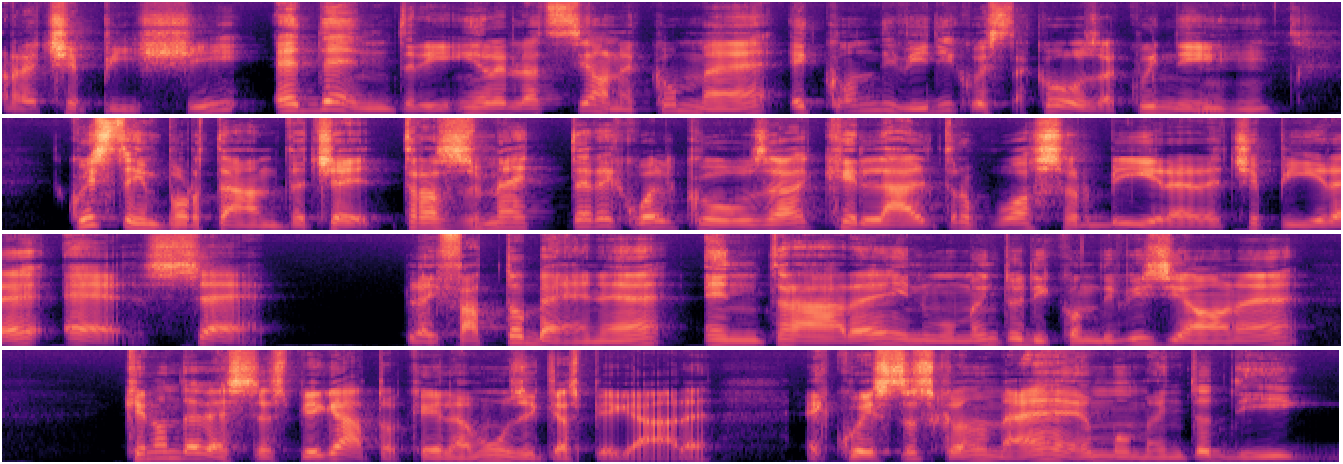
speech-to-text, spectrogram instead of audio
recepisci ed entri in relazione con me e condividi questa cosa. Quindi Mhm. questo è importante, cioè trasmettere qualcosa che l'altro può assorbire, recepire e se l'hai fatto bene, entrare in un momento di condivisione che non deve essere spiegato, che è la musica a spiegare. E questo secondo me è un momento di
